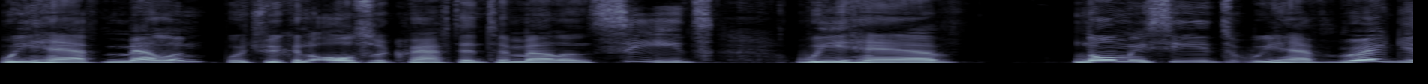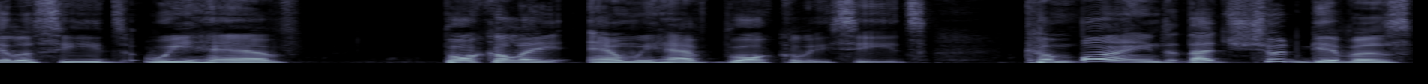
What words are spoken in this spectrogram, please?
we have melon, which we can also craft into melon seeds, we have normie seeds, we have regular seeds, we have broccoli, and we have broccoli seeds. Combined, that should give us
